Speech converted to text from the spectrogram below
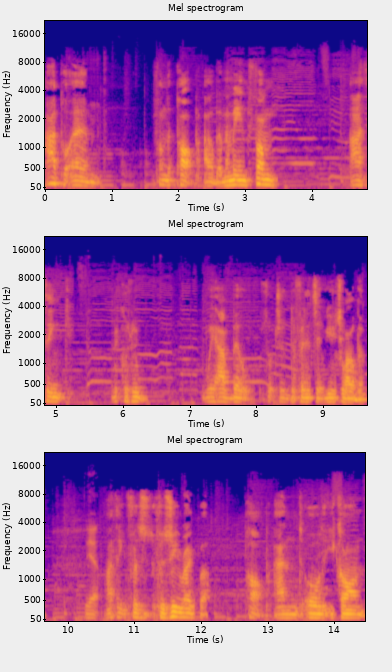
I put um, from the pop album. I mean, from I think because we we have built such a definitive U2 album. yeah, I think for for Zooropa, pop, and all that you can't,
